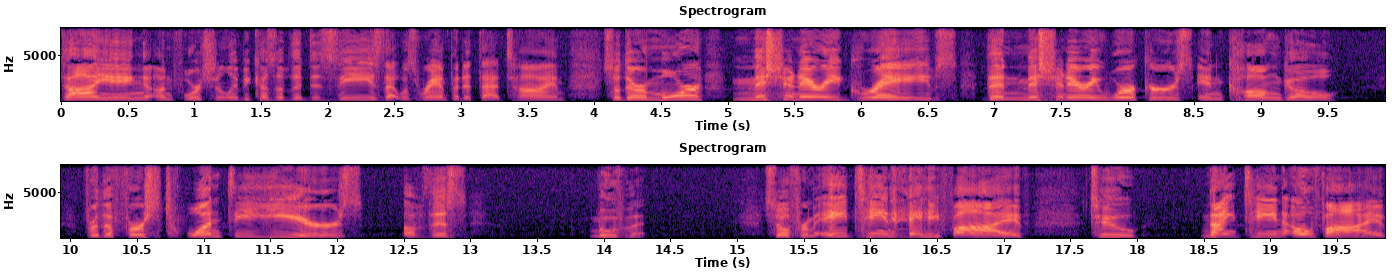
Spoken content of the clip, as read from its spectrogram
dying, unfortunately, because of the disease that was rampant at that time. So there are more missionary graves than missionary workers in Congo for the first 20 years of this movement. So from 1885 to 1905,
